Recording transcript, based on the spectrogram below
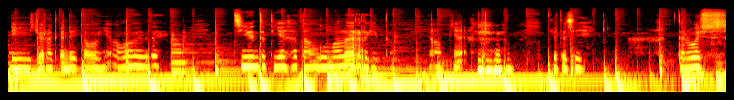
dicuratkan dari kawahnya Allah teh cium tetiasa tanggung maler gitu. Maafnya. Gitu sih. Terus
